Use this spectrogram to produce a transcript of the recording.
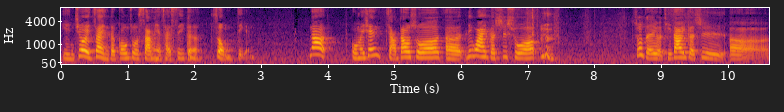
引就在你的工作上面才是一个重点。那我们先讲到说，呃，另外一个是说，作者有提到一个是呃。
